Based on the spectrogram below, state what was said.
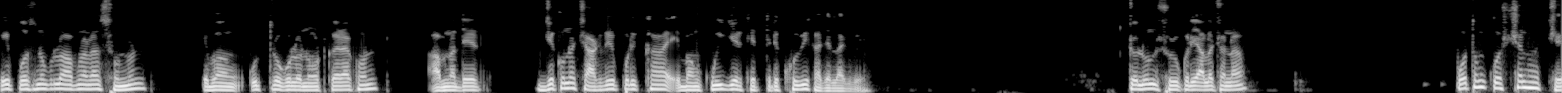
এই প্রশ্নগুলো আপনারা শুনুন এবং উত্তরগুলো নোট করে রাখুন। আপনাদের যে কোনো চাকরির পরীক্ষা এবং কুইজের ক্ষেত্রে খুবই কাজে লাগবে। চলুন শুরু করি আলোচনা। প্রথম কোশ্চেন হচ্ছে,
